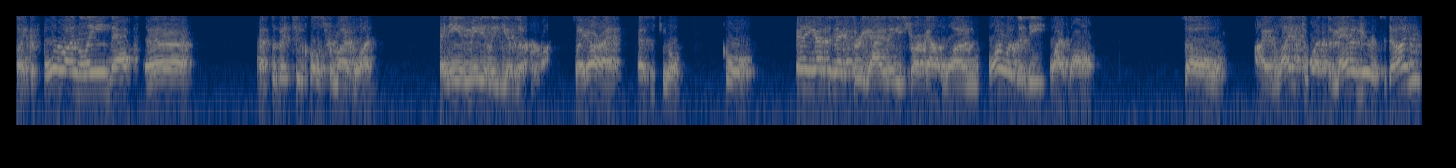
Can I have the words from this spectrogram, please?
Like a four run lead, that's uh, that's a bit too close for my blood. And he immediately gives up a run. It's like, all right, this is cool, cool. And he got the next three guys. I think he struck out one. One was a deep fly ball. So I've liked what the manager has done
